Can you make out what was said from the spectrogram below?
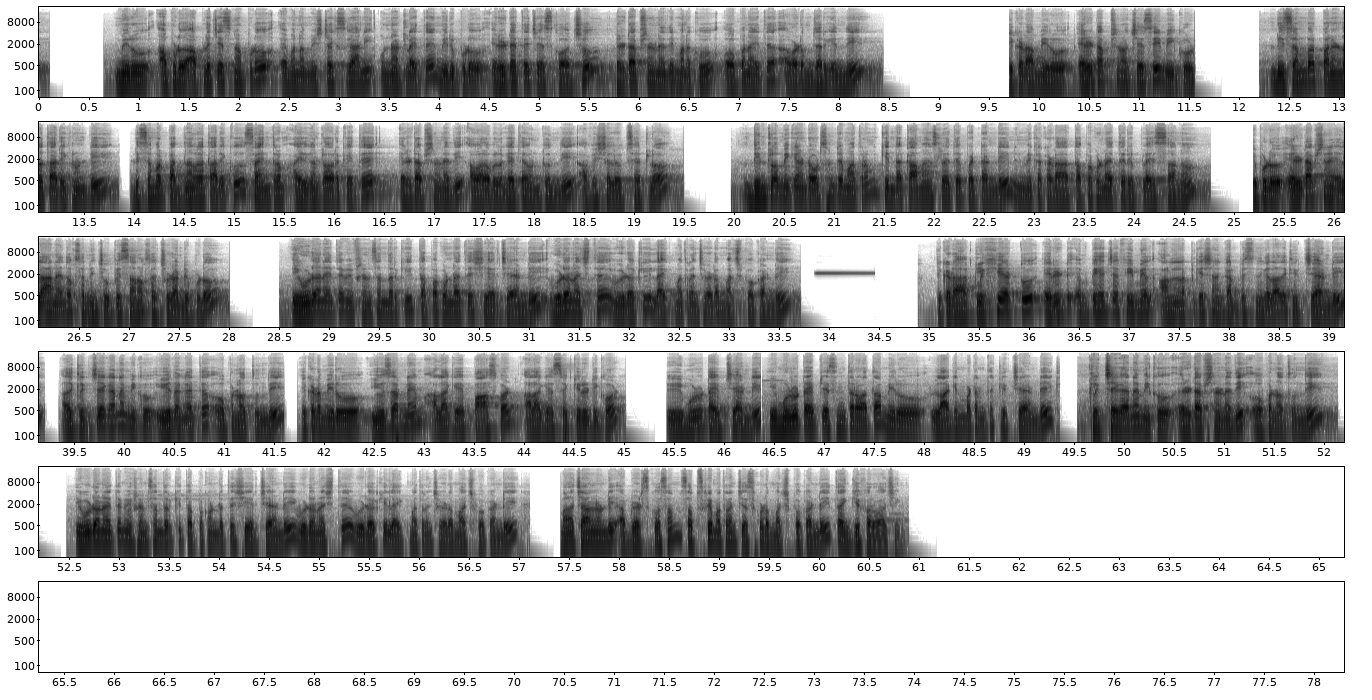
మీరు అప్పుడు అప్లై చేసినప్పుడు ఏమైనా మిస్టేక్స్ కానీ ఉన్నట్లయితే మీరు ఇప్పుడు ఎడిట్ అయితే చేసుకోవచ్చు. ఎడిట్ ఆప్షన్ అనేది మనకు ఓపెన్ అయితే అవ్వడం జరిగింది. ఇక్కడ మీరు ఎడిట్ ఆప్షన్ వచ్చేసి మీకు డిసెంబర్ పన్నెండో తారీఖు నుండి డిసెంబర్ పద్నాలుగో తారీఖు సాయంత్రం ఐదు గంటల వరకు అయితే ఎడిట్ ఆప్షన్ అనేది అవైలబుల్గా అయితే ఉంటుంది అఫీషియల్ వెబ్సైట్లో దీంట్లో మీకు ఏమైనా డౌట్స్ ఉంటే మాత్రం కింద కామెంట్స్లో అయితే పెట్టండి. నేను మీకు అక్కడ తప్పకుండా అయితే రిప్లై ఇస్తాను. ఇప్పుడు ఎడిట్ ఆప్షన్ ఎలా అనేది ఒకసారి నేను చూపిస్తాను. ఒకసారి చూడండి ఇప్పుడు. ఈ వీడియోని అయితే మీ ఫ్రెండ్స్ అందరికీ తప్పకుండా అయితే షేర్ చేయండి. వీడియో నచ్చితే వీడియోకి లైక్ మాత్రం చేయడం మర్చిపోకండి. ఇక్కడ click here to edit MPHF female online application అని కనిపిస్తుంది కదా అది క్లిక్ చేయండి. అది క్లిక్ చేయగానే మీకు ఈ విధంగా అయితే ఓపెన్ అవుతుంది. ఇక్కడ మీరు యూజర్ నేమ్ అలాగే పాస్వర్డ్ అలాగే సెక్యూరిటీ కోడ్ ఈ మూడు టైప్ చేయండి. ఈ మూడు టైప్ చేసిన తర్వాత మీరు లాగిన్ బటన్ అయితే క్లిక్ చేయండి. క్లిక్ చేయగానే మీకు ఎడిట్ ఆప్షన్ అనేది ఓపెన్ అవుతుంది. ఈ వీడియోని అయితే మీ ఫ్రెండ్స్ అందరికీ తప్పకుండా అయితే షేర్ చేయండి. వీడియో నచ్చితే వీడియోకి లైక్ మాత్రం చేయడం మర్చిపోకండి. మన ఛానల్ నుండి అప్డేట్స్ కోసం సబ్స్క్రైబ్ మాత్రం చేసుకోవడం మర్చిపోకండి. Thank you for watching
